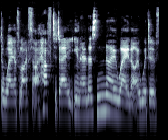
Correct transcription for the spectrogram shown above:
the way of life that I have today. You know, there's no way that I would have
